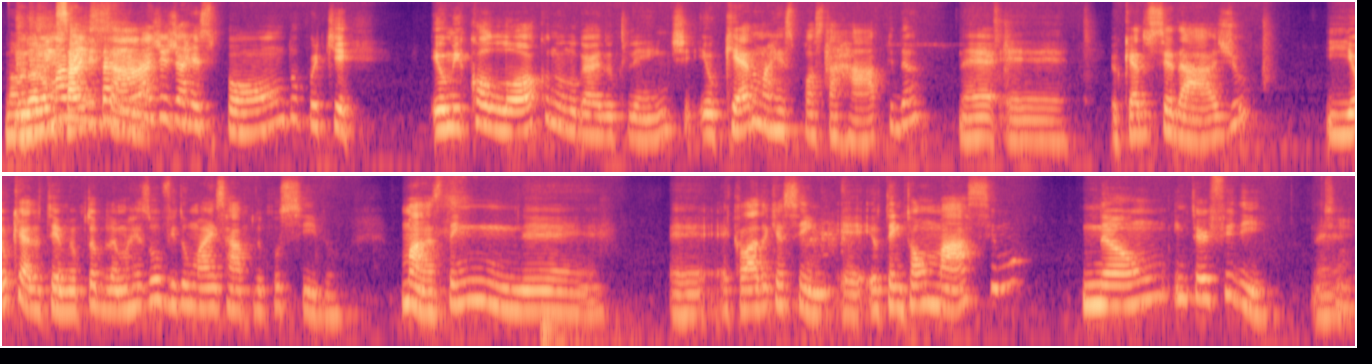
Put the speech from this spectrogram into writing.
Mandou uma mensagem, tá né? mensagem, já respondo, porque eu me coloco no lugar do cliente, eu quero uma resposta rápida, né? É, eu quero ser ágil e eu quero ter meu problema resolvido o mais rápido possível. Mas tem, né, é, é claro que assim, é, eu tento ao máximo não interferir, né? Sim.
